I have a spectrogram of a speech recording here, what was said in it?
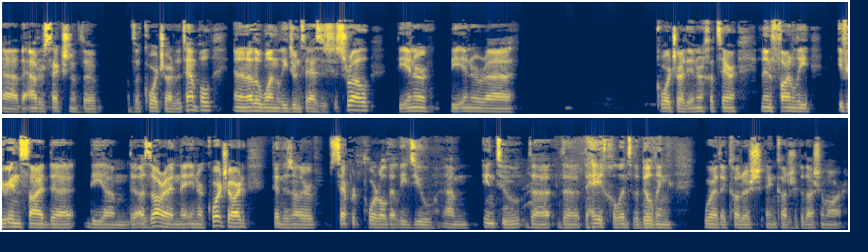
uh, the outer section of the of the courtyard of the temple, and another one leads you into Ezras Yisrael, the inner the inner uh, courtyard, the inner Chatzer, and then finally if you're inside the the um, the Azara in the inner courtyard, then there's another separate portal that leads you um, into the the the Heichel, into the building where the Kodesh and Kodesh Kodashim are.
